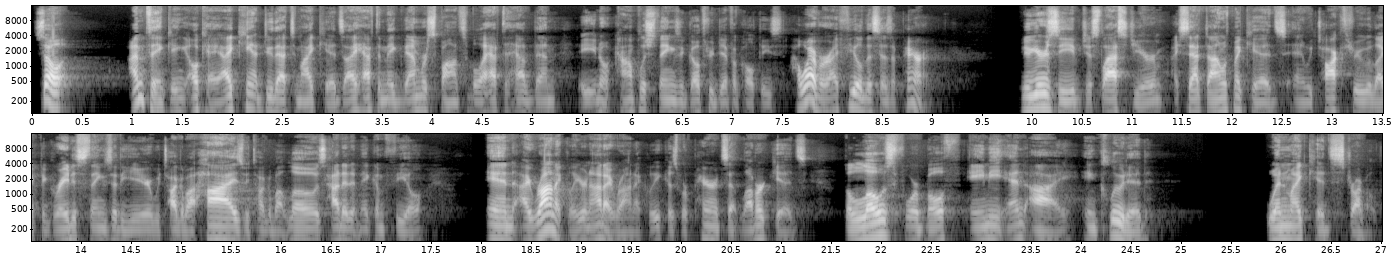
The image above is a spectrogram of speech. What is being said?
So I'm thinking, okay, I can't do that to my kids. I have to make them responsible. I have to have them you know, accomplish things and go through difficulties. However, I feel this as a parent. New Year's Eve, just last year, I sat down with my kids and we talked through like the greatest things of the year. We talk about highs, we talk about lows, how did it make them feel? And ironically, or not ironically, because we're parents that love our kids, the lows for both Amy and I included when my kids struggled.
